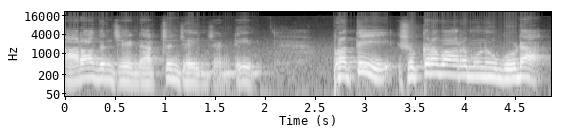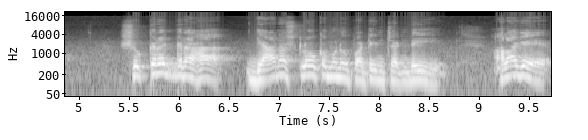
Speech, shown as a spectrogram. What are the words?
ఆరాధన చేయండి అర్చన చేయించండి. ప్రతి శుక్రవారమును కూడా శుక్రగ్రహ ధ్యాన శ్లోకమును పఠించండి. అలాగే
